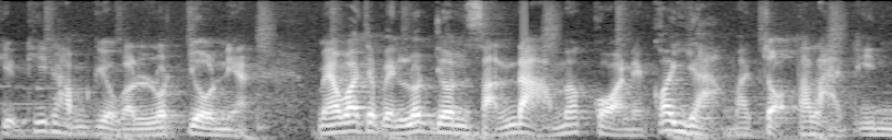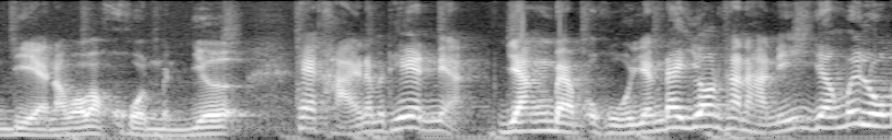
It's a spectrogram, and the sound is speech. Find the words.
ๆ ที่ทำเกี่ยวกับรถยนต์เนี่ย แม้ว่าจะเป็นรถยนต์สันดาปเมื่อก่อนเนี่ยก็อยากมาเจาะตลาดอินเดียนะเพราะว่าคนมันเยอะแค่ขายในประเทศเนี่ยยังแบบโอ้โหยังได้ยอดขนาดนี้ยังไม่รวม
